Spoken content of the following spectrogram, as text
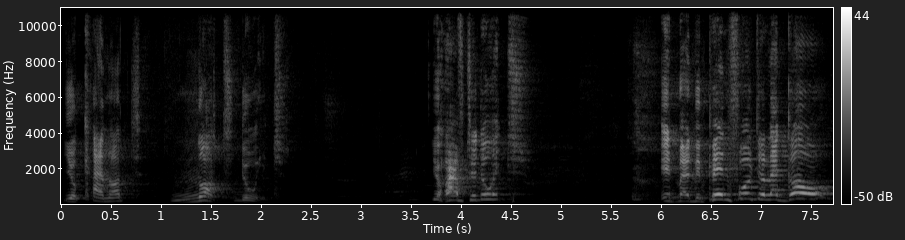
you cannot not do it. You have to do it. It might be painful to let go,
